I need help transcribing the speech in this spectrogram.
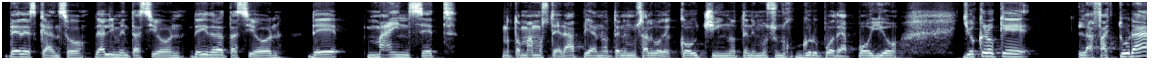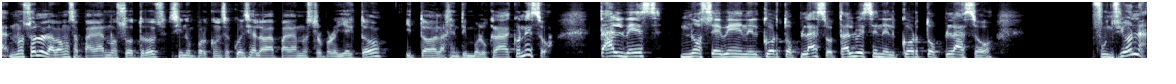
de descanso, de alimentación, de hidratación, de mindset, no tomamos terapia, no tenemos algo de coaching, no tenemos un grupo de apoyo. Yo creo que la factura no solo la vamos a pagar nosotros, sino por consecuencia la va a pagar nuestro proyecto y toda la gente involucrada con eso. Tal vez no se ve en el corto plazo, tal vez en el corto plazo funciona,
